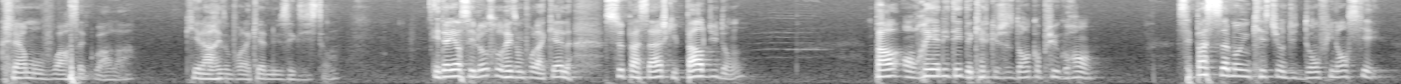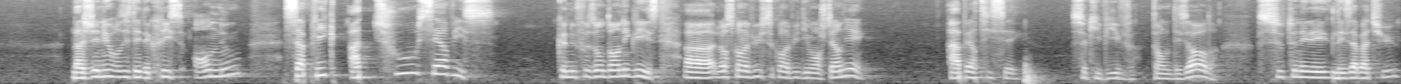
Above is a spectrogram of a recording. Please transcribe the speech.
clairement voir cette gloire-là, qui est la raison pour laquelle nous existons. Et d'ailleurs, c'est l'autre raison pour laquelle ce passage qui parle du don parle en réalité de quelque chose d'encore plus grand. Ce n'est pas seulement une question du don financier. La générosité de Christ en nous s'applique à tout service que nous faisons dans l'Église. Euh, lorsqu'on a vu ce qu'on a vu dimanche dernier, avertissez ceux qui vivent dans le désordre, soutenez les, abattus,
